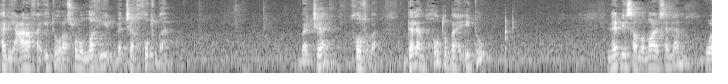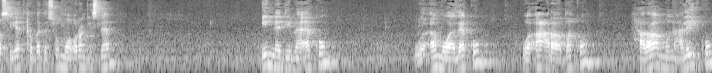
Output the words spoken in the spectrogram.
هل عرف ايتو رسول الله بچا خطبة. بچا خطبة. دلم خطبة ايتو Nabi SAW وصيات kepada semua orang Islam إن دماءكم وأموالكم وأعراضكم حرام عليكم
